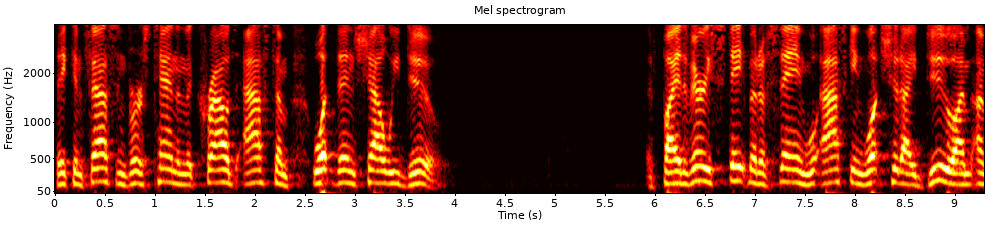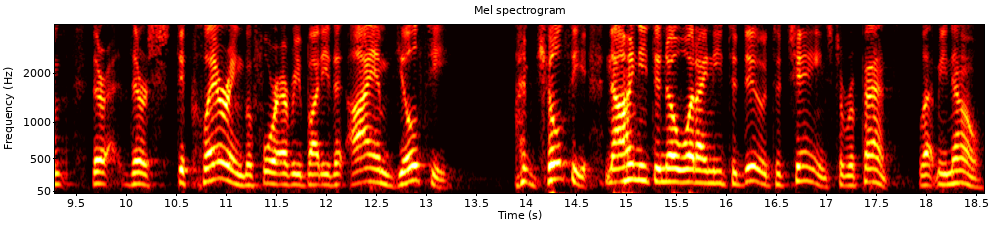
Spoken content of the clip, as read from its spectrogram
They confess in verse 10, and the crowds asked him, What then shall we do? If by the very statement of saying, asking, What should I do? I'm, I'm, they're, they're declaring before everybody that I am guilty. I'm guilty. Now I need to know what I need to do to change, to repent. Let me know.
